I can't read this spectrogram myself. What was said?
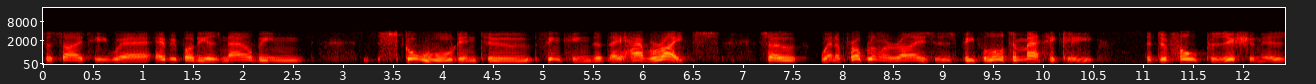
society where everybody has now been schooled into thinking that they have rights. So when a problem arises, people automatically, the default position is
